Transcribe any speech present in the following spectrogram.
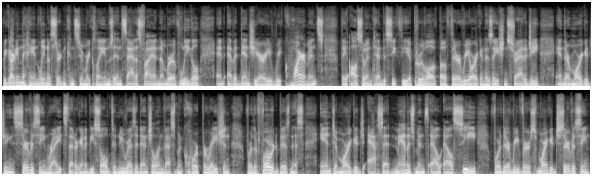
regarding the handling of certain consumer claims and satisfy a number of legal and evidentiary requirements. They also intend to seek the approval of both their reorganization strategy and their mortgaging servicing rights that are going to be sold to New Residential Investment Corporation for their forward business and into Mortgage Asset Management's LLC for their reverse mortgage servicing.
